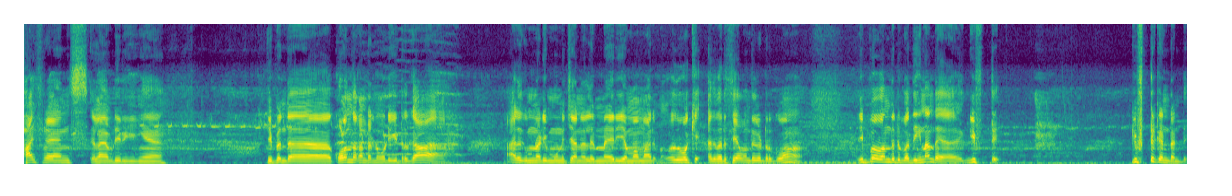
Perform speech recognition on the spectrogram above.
ஹாய் ஃப்ரெண்ட்ஸ் எல்லாம் எப்படி இருக்கீங்க? இப்போ இந்த குழந்த கண்டென்ட் ஓடிக்கிட்டு இருக்கா? அதுக்கு முன்னாடி மூணு சேனல் மாரி அம்மா மாதிரி அது ஓகே அது வரிசையாக வந்துக்கிட்டு இருக்கோம். இப்போ வந்துட்டு பார்த்தீங்கன்னா இந்த கிஃப்ட்டு கிஃப்ட்டு கண்டென்ட்டு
